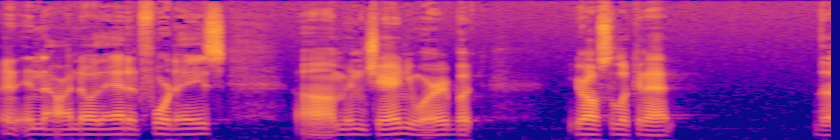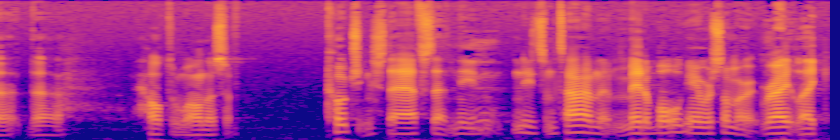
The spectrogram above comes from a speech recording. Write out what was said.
and, and now I know they added four days um, in January, but you're also looking at the the health and wellness of coaching staffs that need yeah. need some time that made a bowl game or something, right? Like,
